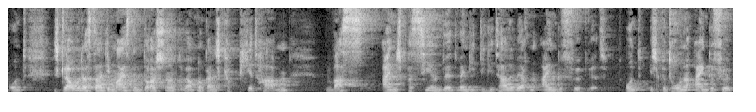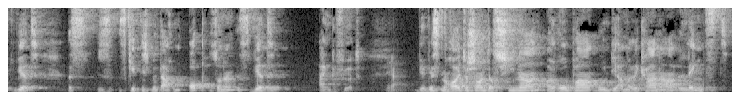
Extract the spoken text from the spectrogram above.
Und ich glaube, dass da die meisten in Deutschland überhaupt noch gar nicht kapiert haben, was eigentlich passieren wird, wenn die digitale Währung eingeführt wird. Und ich betone, eingeführt wird. Es, es geht nicht mehr darum, ob, sondern es wird eingeführt. Ja. Wir wissen heute schon, dass China, Europa und die Amerikaner längst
